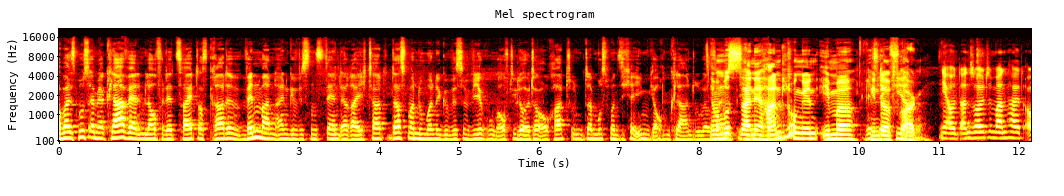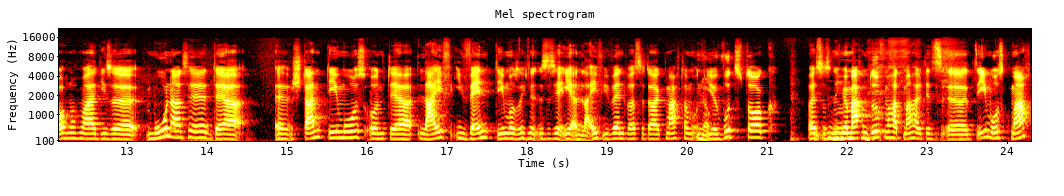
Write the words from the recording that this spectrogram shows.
Aber es muss einem ja klar werden im Laufe der Zeit, dass gerade wenn man einen gewissen Stand erreicht hat, dass man nun mal eine gewisse Wirkung auf die Leute auch hat. Und da muss man sich ja irgendwie auch im Klaren drüber Ja, sein. man muss seine Handlungen immer hinterfragen. Ja, und dann sollte man halt auch nochmal diese Monate der äh, Standdemos und der Live-Event-Demos, ich- es ist ja eher ein Live-Event, was sie da gemacht haben, und Ja. ihr Woodstock, weil sie es nicht mehr machen dürfen, hat man halt jetzt äh, Demos gemacht,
